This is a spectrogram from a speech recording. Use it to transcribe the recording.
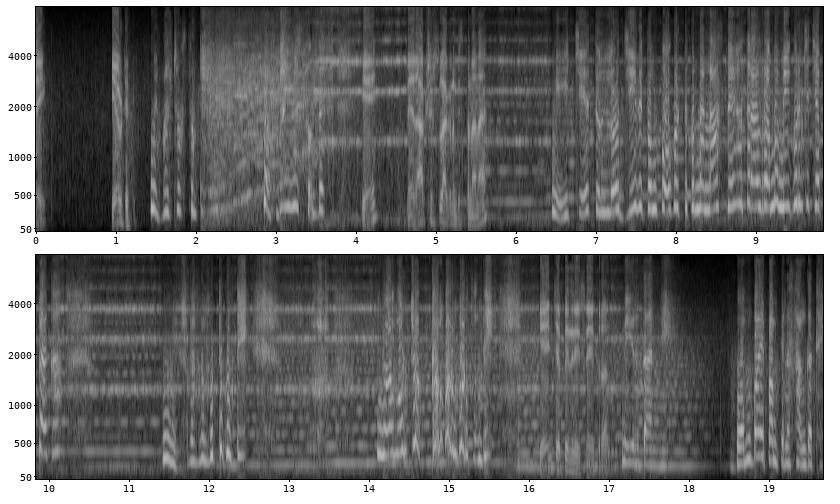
ఏయ్ ఏమిటిది? మిమ్మల్ని చూస్తుంటే నాకు భయం వేస్తుంది. ఏ? నేను రాక్షసులా కనిపిస్తున్నానా మీ చేతుల్లో జీవితం పోగొట్టుకున్న నా స్నేహితురాలు రమ్మ మీ గురించి చెప్పాక మీరు నన్ను ముట్టుకుంటే నా ఒంట్లో కంపరం పడుతుంది. ఏం చెప్పింది నీ స్నేహితురాలు? మీరు దాన్ని బొంబాయి పంపిన సంగతి.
